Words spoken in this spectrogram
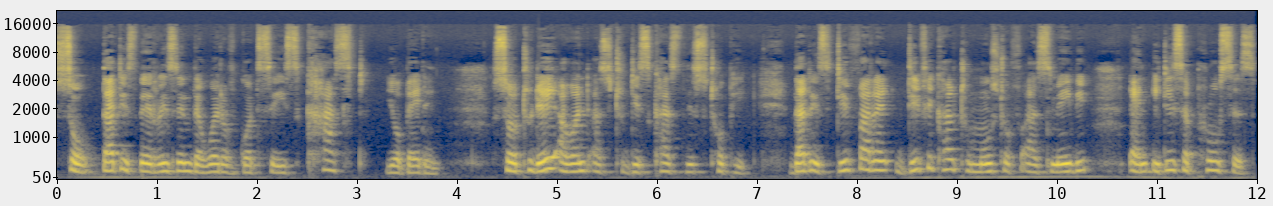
So that is the reason the word of God says, cast your burden. So today I want us to discuss this topic that is different, difficult to most of us maybe, and it is a process.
